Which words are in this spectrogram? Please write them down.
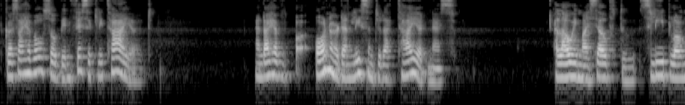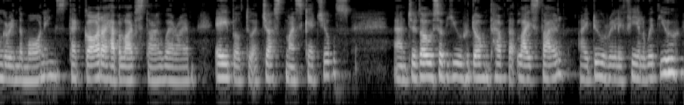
because I have also been physically tired. And I have uh, honored and listened to that tiredness allowing myself to sleep longer in the mornings. Thank God I have a lifestyle where I am able to adjust my schedules. And to those of you who don't have that lifestyle, I do really feel with you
